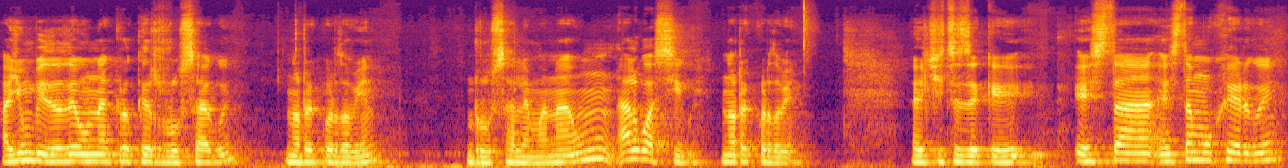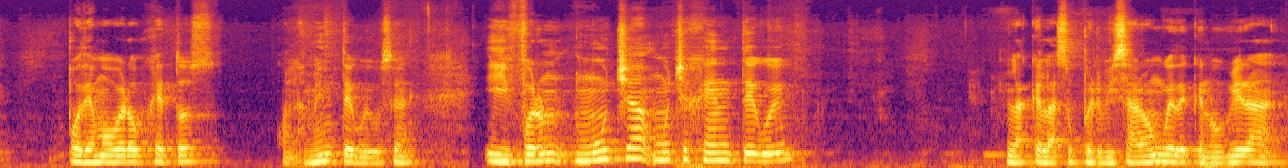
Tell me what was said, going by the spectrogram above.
Hay un video de una, creo que es rusa, güey. No recuerdo bien. Rusa, alemana, un, algo así, güey. No recuerdo bien. El chiste es de que esta, esta mujer, güey, podía mover objetos con la mente, güey. O sea, y fueron mucha, mucha gente, güey, la que la supervisaron, güey, de que no hubiera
